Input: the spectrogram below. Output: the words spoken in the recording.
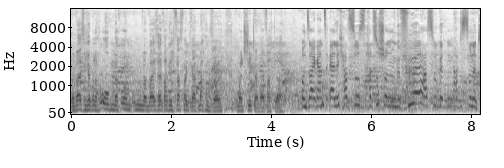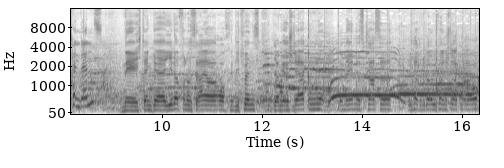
man weiß nicht, ob man nach oben, nach unten, man weiß einfach nicht, was man gerade machen soll. Und man steht dann einfach da. Und sei ganz ehrlich, hast, hast du schon ein Gefühl, hast du, hattest du eine Tendenz? Nee, ich denke, jeder von uns drei, auch die Twins, die haben ihre Stärken. Der Main ist klasse. Ich hatte, glaube ich, meine Stärken auch.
